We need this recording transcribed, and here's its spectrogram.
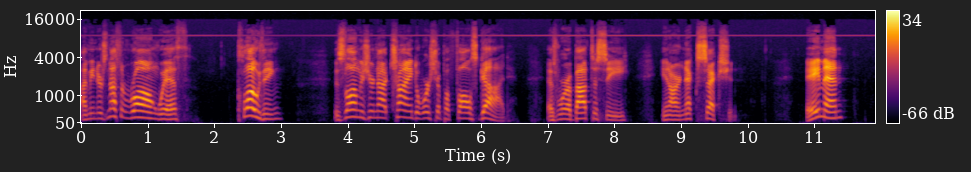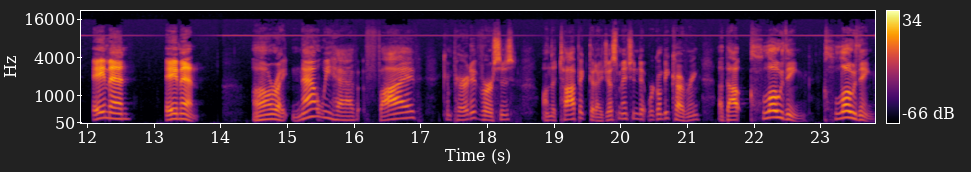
I mean, there's nothing wrong with clothing as long as you're not trying to worship a false God, as we're about to see in our next section. Amen. Amen. Amen. All right, now we have five comparative verses on the topic that I just mentioned that we're going to be covering about clothing. Clothing.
